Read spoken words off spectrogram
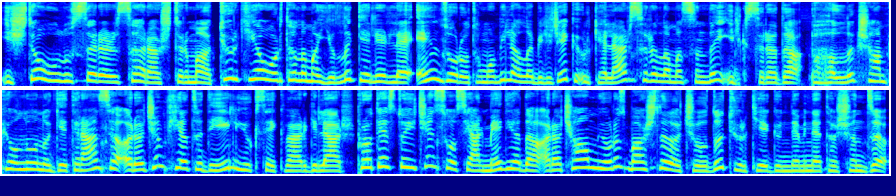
İşte o uluslararası araştırma Türkiye ortalama yıllık gelirle en zor otomobil alabilecek ülkeler sıralamasında ilk sırada. Pahalılık şampiyonluğunu getirense aracın fiyatı değil yüksek vergiler. Protesto için sosyal medyada araç almıyoruz başlığı açıldı Türkiye gündemine taşındı.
